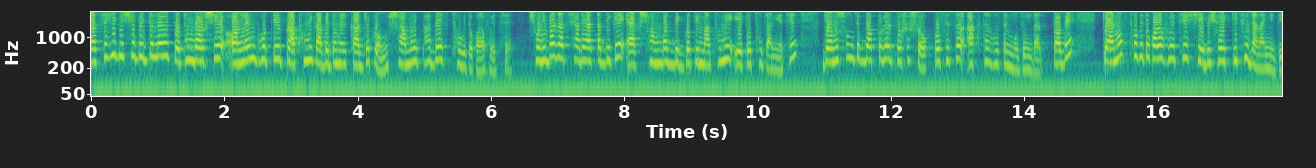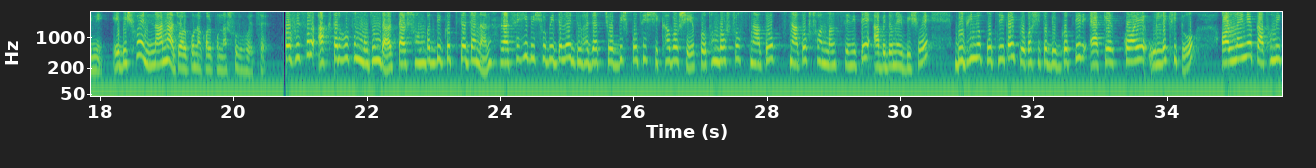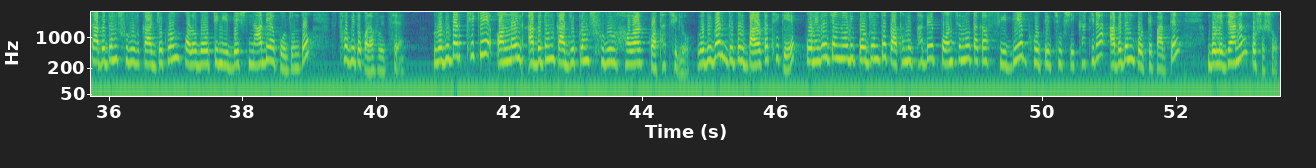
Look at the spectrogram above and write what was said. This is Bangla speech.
রাজশাহী বিশ্ববিদ্যালয়ের প্রথম বর্ষে অনলাইন ভর্তির প্রাথমিক আবেদনের কার্যক্রম সাময়িকভাবে স্থগিত করা হয়েছে। শনিবার রাত সাড়ে আটটার দিকে এক সংবাদ বিজ্ঞপ্তির মাধ্যমে এ তথ্য জানিয়েছেন জনসংযোগ দপ্তরের প্রশাসক প্রফেসর আখতার হোসেন মজুমদার। তবে কেন স্থগিত করা হয়েছে সে বিষয়ে কিছু জানাননি তিনি। এ বিষয়ে নানা জল্পনা কল্পনা শুরু হয়েছে। প্রফেসর আখতার হোসেন মজুমদার তার সংবাদ বিজ্ঞপ্তিতে জানান, রাজশাহী বিশ্ববিদ্যালয়ের দুই হাজার চব্বিশ পঁচিশ শিক্ষাবর্ষে প্রথম বর্ষ স্নাতক স্নাতক সম্মান শ্রেণীতে আবেদনের বিষয়ে বিভিন্ন পত্রিকায় প্রকাশিত বিজ্ঞপ্তির একের কয়ে উল্লেখিত, অনলাইনে প্রাথমিক আবেদন শুরুর কার্যক্রম পরবর্তী নির্দেশ না দেওয়া পর্যন্ত স্থগিত করা হয়েছে। রবিবার থেকে অনলাইন আবেদন কার্যক্রম শুরু হওয়ার কথা ছিল। রবিবার দুপুর বারোটা থেকে পনেরো জানুয়ারি পর্যন্ত প্রাথমিকভাবে পঞ্চান্ন টাকা ফি দিয়ে ভর্তি ইচ্ছুক শিক্ষার্থীরা আবেদন করতে পারতেন বলে জানান প্রশাসক।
